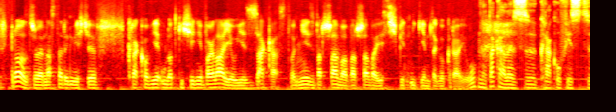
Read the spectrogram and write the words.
wprost, że na Starym Mieście w Krakowie ulotki się nie walają, jest zakaz. To nie jest Warszawa. Warszawa jest śmietnikiem tego kraju. No tak, ale z Kraków jest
